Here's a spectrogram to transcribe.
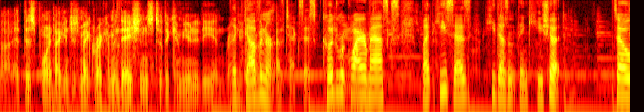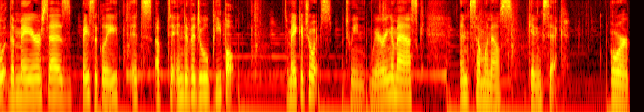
Uh, at this point, I can just make recommendations to the community and. The governor of Texas could require masks, but he says he doesn't think he should. So the mayor says basically it's up to individual people to make a choice between wearing a mask and someone else getting sick or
